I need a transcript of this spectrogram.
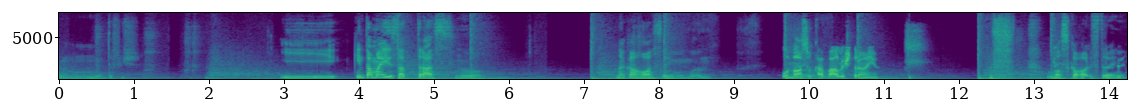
É muita ficha. E quem tá mais atrás no na carroça aí? Não, mano. O nosso cavalo estranho. O nosso cavalo estranho.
